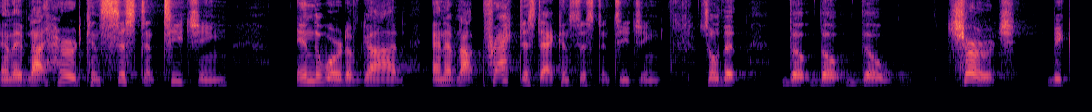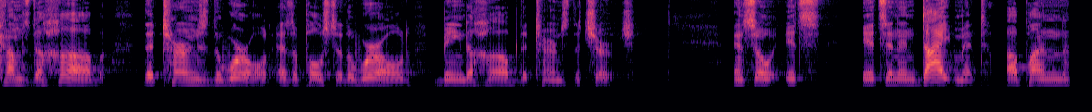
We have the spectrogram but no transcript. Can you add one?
And they've not heard consistent teaching in the Word of God and have not practiced that consistent teaching so that the, the, the church becomes the hub that turns the world as opposed to the world being the hub that turns the church. And so it's, it's an indictment upon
